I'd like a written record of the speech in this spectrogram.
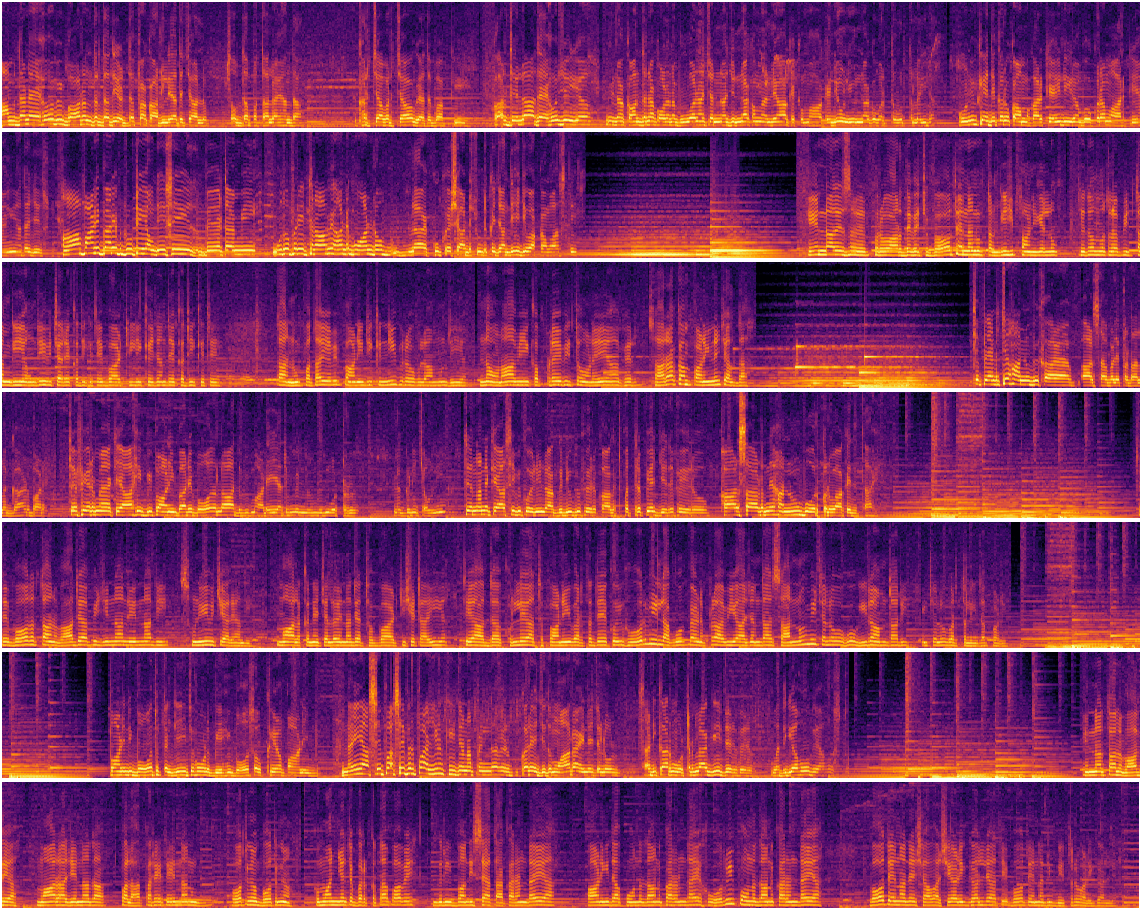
ਆਮਦਨ ਇਹੋ ਵੀ ਬਾਹਰ ਅੰਦਰ ਦਾ ਢੇੜ ਧੱਪਾ ਕਰ ਲਿਆ ਤੇ ਚੱਲ ਸੌਦਾ ਪਤਾ ਲੈ ਜਾਂਦਾ ਖਰਚਾ ਵਰਚਾ ਹੋ ਗਿਆ ਤੇ ਬਾਕੀ ਘਰ ਦੇ ਹਾਲਾਤ ਇਹੋ ਜਿਹੀ ਆ। ਬਿਨਾ ਕੰਧ ਨਾ ਕੋਲ ਨਾ ਬੂਆ ਨਾ ਚੰਨਾ ਜਿੰਨਾ ਕਮਾ ਲਿਆ ਕੇ ਕਮਾ ਕੇ ਲਿਆਉਣੀ ਉਹਨਾਂ ਕੁ ਵਰਤ ਵਰਤ ਲਈਦਾ। ਹੁਣ ਵੀ ਕਿਸੇ ਘਰੋਂ ਕੰਮ ਕਰਕੇ ਆਈ, ਲੀਰਾਂ ਬੋਕਰਾ ਮਾਰ ਕੇ ਆਈ ਆ ਤੇ ਜਿਸ ਹਾਂ, ਪਾਣੀ ਬਾਰੇ ਡਿਊਟੀ ਆਉਂਦੀ ਸੀ ਬੇਟਾਈਮੀ ਉਦੋਂ ਫਿਰ ਇਤਨਾ ਵੀ ਆਂਢ ਗੁਆਂਢ ਲੈ ਕੂ ਛੱਡ ਛੁੱਟ ਕੇ ਜਾਂਦੀ ਸੀ ਜਵਾਕਾਂ ਵਾਸਤੇ। ਇਹਨਾਂ ਦੇ ਸ- ਪਰਿਵਾਰ ਦੇ ਵਿੱਚ ਬਹੁਤ ਇਹਨਾਂ ਨੂੰ ਤੰਗੀ ਸੀ ਪਾਣੀ ਵੱਲੋਂ। ਜਦੋਂ ਮਤਲਬ ਵੀ ਤੰਗੀ ਆਉਂਦੀ ਵਿਚਾਰੇ ਕਦੀ ਕਿਤੇ ਬਾਲਟੀ ਲੈ ਕੇ ਜਾਂਦੇ, ਕਦੀ ਕਿਤੇ। ਤੁਹਾਨੂੰ ਪਤਾ ਹੀ ਹੈ ਵੀ ਪਾਣੀ ਦੀ ਕਿੰਨੀ ਪ੍ਰੋਬਲਮ ਹੁੰਦੀ ਆ। ਨਹਾਉਣਾ ਵੀ, ਕੱਪੜੇ ਵੀ ਧੋਣੇ ਆ, ਫਿਰ ਸਾਰਾ ਕੰਮ ਪਾਣੀ ਨਾਲ ਹੀ ਚੱਲਦਾ। ਤੇ ਪਿੰਡ 'ਚ ਸਾਨੂੰ ਵੀ ਖਾ- ਖਾਲਸਾ ਵਾਲੇ ਪਤਾ ਲੱਗਾ ਹੜ ਬਾਰੇ ਤੇ ਫਿਰ ਮੈਂ ਕਿਹਾ ਸੀ ਵੀ ਪਾਣੀ ਬਾਰੇ ਬਹੁਤ ਹਾਲਾਤ ਵੀ ਮਾੜੇ ਆ ਤੇ ਮੈਨੂੰ ਵੀ ਮੋਟਰ ਲੱਗਣੀ ਚਾਹੁੰਦੀ ਆ ਤੇ ਉਹਨਾਂ ਨੇ ਕਿਹਾ ਸੀ ਵੀ ਕੋਈ ਨਹੀਂ ਲੱਗ ਜੂਗੀ, ਫਿਰ ਕਾਗਜ਼ ਪੱਤਰ ਭੇਜੇ ਤੇ ਫਿਰ ਖਾਲਸਾ ਵਾਲੇ ਨੇ ਸਾਨੂੰ ਬੋਰ ਕਰਵਾ ਕੇ ਦਿੱਤਾ ਸੀ। ਤੇ ਬਹੁਤ ਧੰਨਵਾਦ ਆ ਵੀ ਜਿਨ੍ਹਾਂ ਨੇ ਇਹਨਾਂ ਦੀ ਸੁਣੀ ਵਿਚਾਰਿਆਂ ਦੀ। ਮਾਲਕ ਨੇ ਚਲੋ ਇਹਨਾਂ ਦੇ ਹੱਥੋਂ ਬਾਲਟੀ ਛਟਾਈ ਆ ਤੇ ਆਪਦਾ ਖੁੱਲੇ ਹੱਥ ਪਾਣੀ ਵਰਤਦੇ, ਕੋਈ ਹੋਰ ਵੀ ਲਾਗੋਂ ਭੈਣ ਭਰਾ ਵੀ ਆ ਜਾਂਦਾ, ਸਾਨੂੰ ਵੀ ਚਲੋ ਹੋ ਗਈ ਰਾਮਦਾਰੀ ਵੀ ਚਲੋ ਵਰਤ ਲਈਦਾ ਪਾਣੀ। ਪਾਣੀ ਦੀ ਬਹੁਤ ਤੰਗੀ ਤੇ ਹੁਣ ਵੀ ਅਸੀਂ ਬਹੁਤ ਸੌਖੇ ਆ ਪਾਣੀ ਨਹੀਂ ਆਸੇ ਪਾਸੇ ਫਿਰ ਭਾਜੀ ਨੂੰ ਕੀ ਜਾਣਾ ਪੈਂਦਾ ਫਿਰ? ਘਰੇ ਜਦੋਂ ਮਹਾਰਾਜ ਨੇ ਚਲੋ ਸਾਡੀ ਘਰ ਮੋਟਰ ਲੱਗ ਗਈ ਤੇ ਫਿਰ ਵਧੀਆ ਹੋ ਗਿਆ ਉਸ ਤੋਂ। ਇੰਨਾ ਧੰਨਵਾਦ ਆ ਮਹਾਰਾਜ ਇਹਨਾਂ ਦਾ ਭਲਾ ਕਰੇ ਤੇ ਇਹਨਾਂ ਨੂੰ ਬਹੁਤੀਆਂ ਬਹੁਤੀਆਂ ਕਮਾਈਆਂ 'ਚ ਬਰਕਤਾਂ ਪਾਵੇ। ਗਰੀਬਾਂ ਦੀ ਸਹਾਇਤਾ ਕਰਨ ਡਏ ਆ, ਪਾਣੀ ਦਾ ਪੁੰਨਦਾਨ ਕਰਨ ਡਏ, ਹੋਰ ਵੀ ਪੁੰਨਦਾਨ ਕਰਨ ਡਏ ਆ। ਬਹੁਤ ਇਹਨਾਂ ਦੇ ਸ਼ਾਬਾਸ਼ੀ ਵਾਲੀ ਗੱਲ ਆ ਤੇ ਬਹੁਤ ਇਹਨਾਂ ਦੀ ਬਿਹਤਰ ਵਾਲੀ ਗੱਲ ਆ।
